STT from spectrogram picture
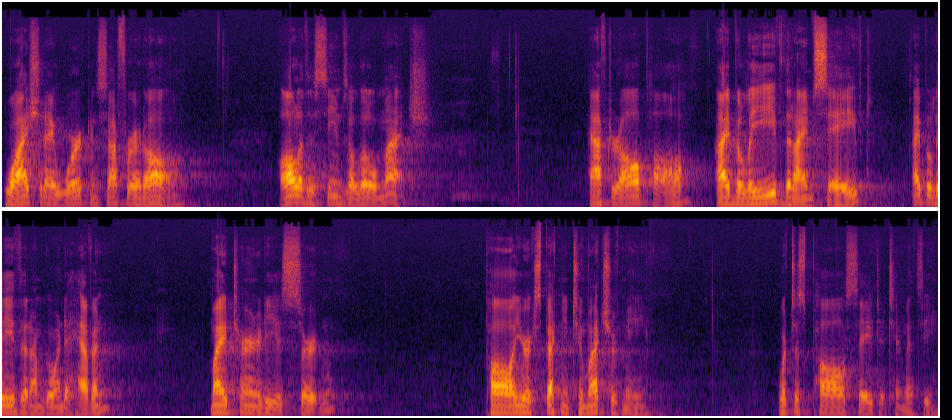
Why should I work and suffer at all? All of this seems a little much. After all, Paul, I believe that I'm saved. I believe that I'm going to heaven. My eternity is certain. Paul, you're expecting too much of me. What does Paul say to Timothy?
